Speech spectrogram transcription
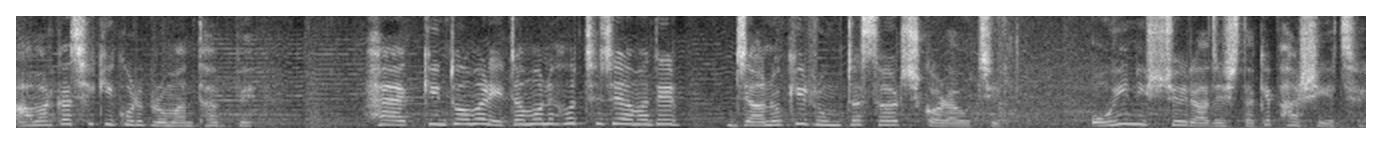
আমার কাছে কি করে প্রমাণ থাকবে? হ্যাঁ কিন্তু আমার এটা মনে হচ্ছে যে আমাদের জানকীর রুমটা সার্চ করা উচিত। ওই নিশ্চয়ই রাজেশ তাকে ফাঁসিয়েছে।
